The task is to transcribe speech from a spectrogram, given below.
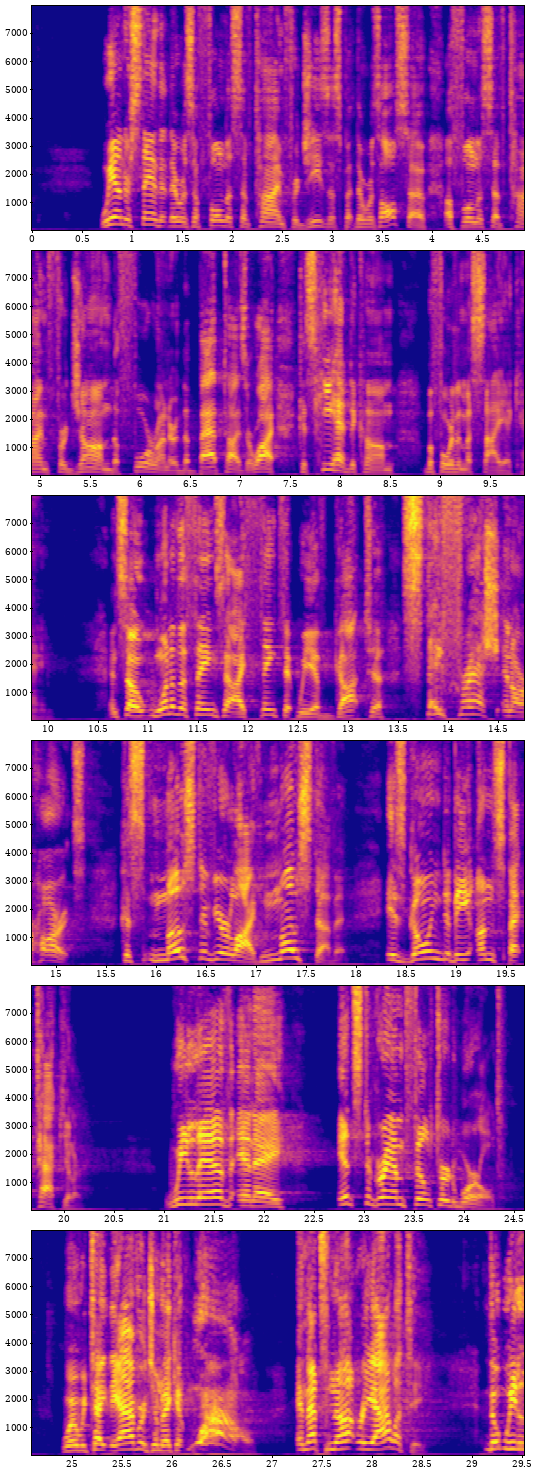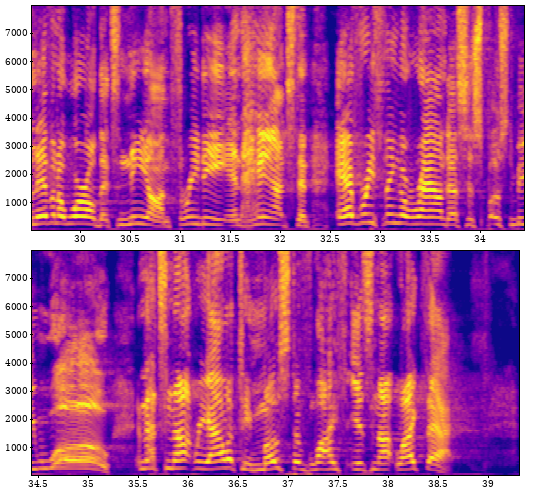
We understand that there was a fullness of time for Jesus, but there was also a fullness of time for John, the forerunner, the baptizer. Why? Because he had to come before the Messiah came. And so, one of the things that I think that we have got to stay fresh in our hearts, because most of your life, most of it, is going to be unspectacular. We live in a Instagram filtered world where we take the average and make it wow, and that's not reality that we live in a world that's neon, 3D, enhanced, and everything around us is supposed to be whoa. And that's not reality. Most of life is not like that.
